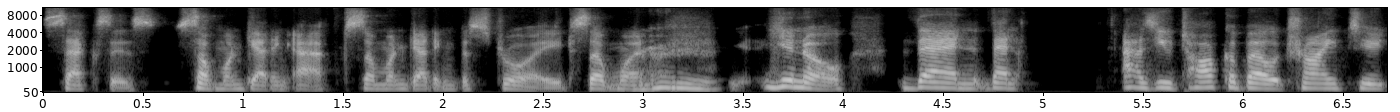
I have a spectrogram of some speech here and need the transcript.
sex is someone getting effed someone getting destroyed someone right. you know then then as you talk about trying to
